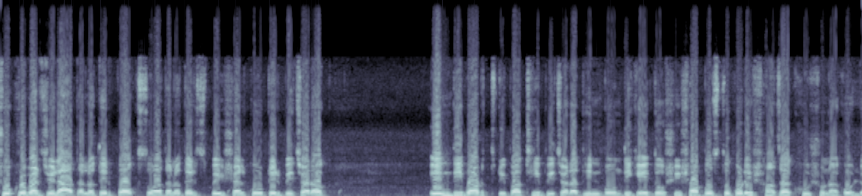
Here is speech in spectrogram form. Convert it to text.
শুক্রবার জেলা আদালতের পক্সো আদালতের স্পেশাল কোর্টের বিচারক ইন্দিবর ত্রিপাঠী বিচারাধীন বন্দিকে দোষী সাব্যস্ত করে সাজা ঘোষণা করল।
